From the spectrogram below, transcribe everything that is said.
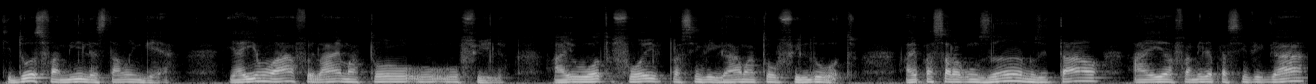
que duas famílias estavam em guerra. E aí um lá foi lá e matou o, o filho. Aí o outro foi para se vingar, matou o filho do outro. Aí passaram alguns anos e tal. Aí a família para se vingar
